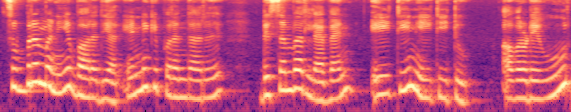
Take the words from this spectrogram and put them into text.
சுப்பிரமணிய பாரதியார் என்னைக்கு பிறந்தாரு? December eleven eighteen eighty two அவருடைய ஊர்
